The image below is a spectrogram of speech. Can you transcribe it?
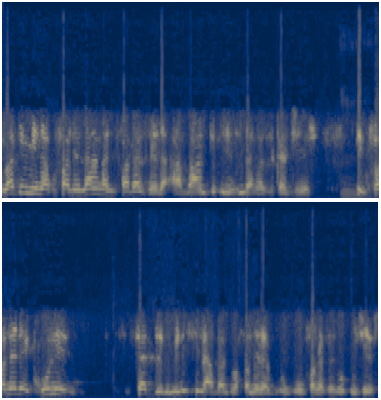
Ngathi mina kufanelanga nifakazela abantu izindaba zikaJesu. Kufanele kuni set denomination abantu bafanele ufakazela uJesu.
